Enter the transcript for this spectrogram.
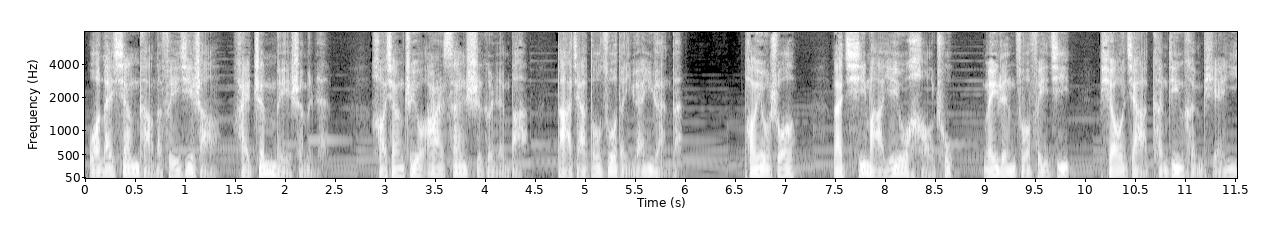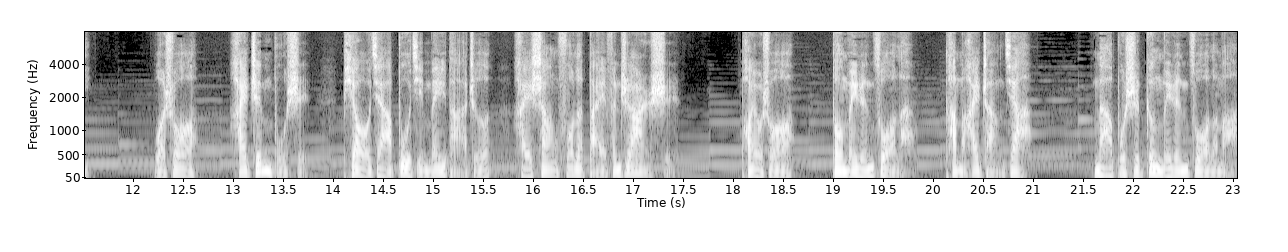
我来香港的飞机上还真没什么人，好像只有二三十个人吧，大家都坐得远远的。朋友说，那起码也有好处，没人坐飞机，票价肯定很便宜。我说。还真不是，票价不仅没打折，还上浮了百分之二十。朋友说都没人坐了，他们还涨价，那不是更没人坐了吗？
